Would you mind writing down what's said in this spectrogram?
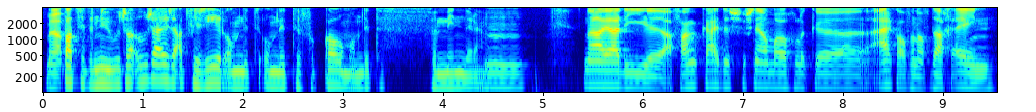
ja. pad zitten nu, hoe zou, hoe zou je ze adviseren om dit, om dit te voorkomen, om dit te verminderen? Mhm. Nou ja, die eh, afhankelijkheid dus zo snel mogelijk, eh, eigenlijk al vanaf dag één,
